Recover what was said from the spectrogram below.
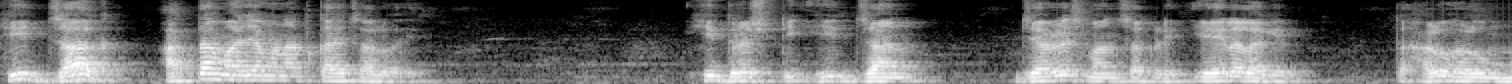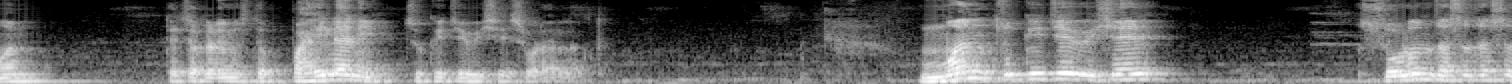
ही जाग आता माझ्या मनात काय चालू आहे? ही दृष्टी ही जाण ज्यावेळेस माणसाकडे यायला लागेल तर हळूहळू मन त्याच्याकडे नुसतं पाहिल्याने चुकीचे विषय सोडायला लागतो. मन चुकीचे विषय सोडून जसं जसं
